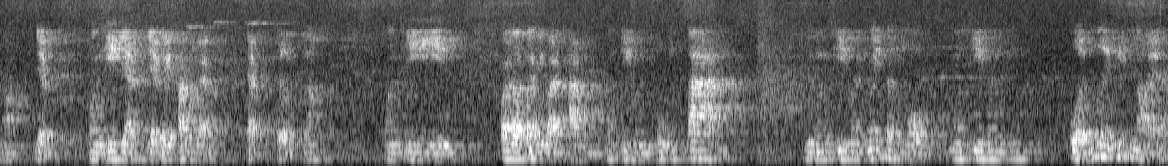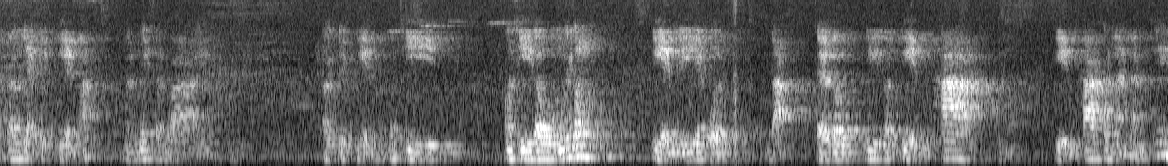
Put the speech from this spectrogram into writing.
เนาะอย่าบางทีอย่าอย่าไปทำแบบจับจดเนาะบางทีพอเราปฏิบัติธรรมบางทีมันฟุ้งซ่านหรือบางทีมันไม่สงบบางทีมันปวดเมื่อยนิดหน่อยแล้วเราอยากจะเปลี่ยนนะมันไม่สบาย เราจะเปลี่ยนบางทีบางทีเราไม่ต้องเปลี่ยนในยาบทดับแต่เราทีเราเปลี่ยนท่าเปลี่ยนท่าขนาดนั้นเฮ้ย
